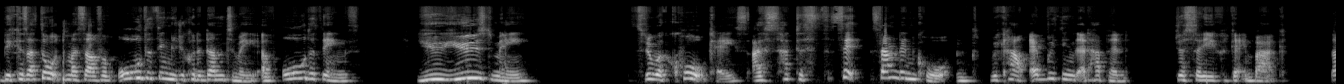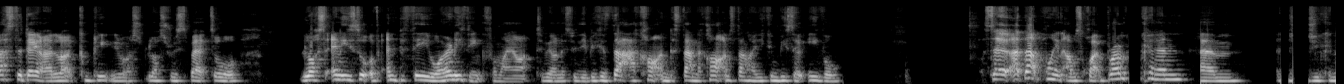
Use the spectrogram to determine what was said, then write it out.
because I thought to myself, of all the things you could have done to me, of all the things, you used me through a court case. I had to sit, stand in court and recount everything that had happened just so you could get him back. That's the day I like completely lost, lost respect or lost any sort of empathy or anything for my aunt, to be honest with you, because that I can't understand. I can't understand how you can be so evil. So at that point, I was quite broken. Um, as you can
